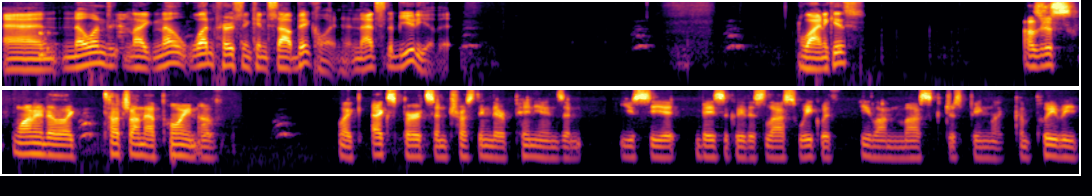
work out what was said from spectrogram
And no one, like, no one person can stop Bitcoin. And that's the beauty of it. Weineckes? I was just wanting to like touch on that point of like experts and trusting their opinions and you see it basically this last week with Elon Musk just being like completely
